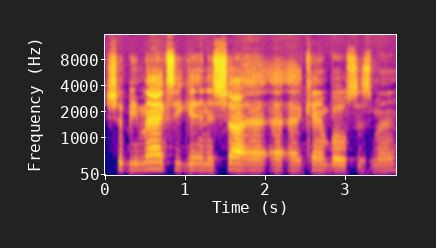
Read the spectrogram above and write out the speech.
Should be Maxi getting his shot at, at, at Kambosos, man.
